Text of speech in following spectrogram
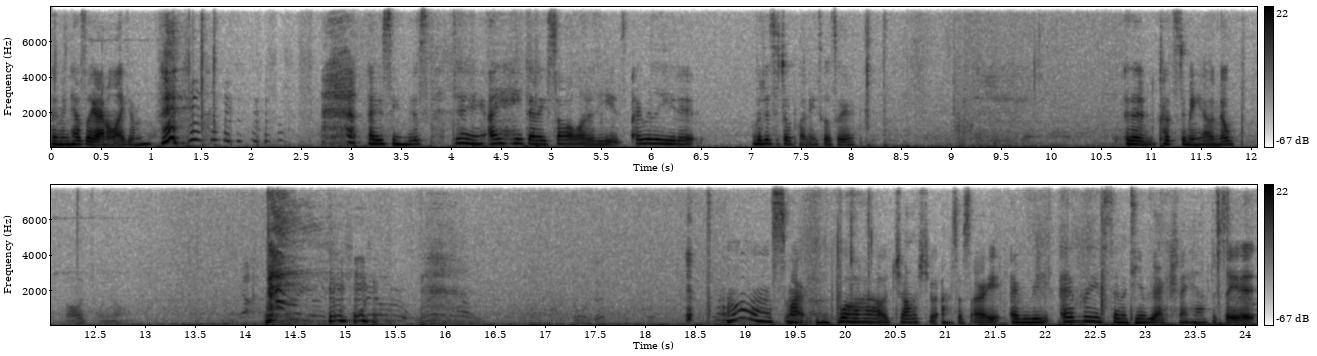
And Ming has like, I don't like him. I've seen this. Dang, I hate that I saw a lot of these. I really hate it. But it's still funny, so it's weird. And then it cuts to me out, nope. oh, smart. Wow, Joshua. I'm so sorry. Every every 17 reaction I have to say it.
